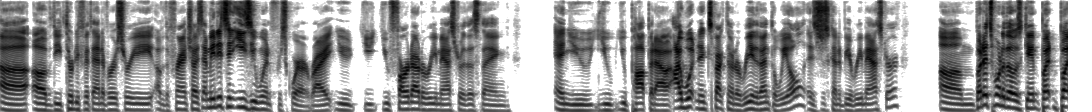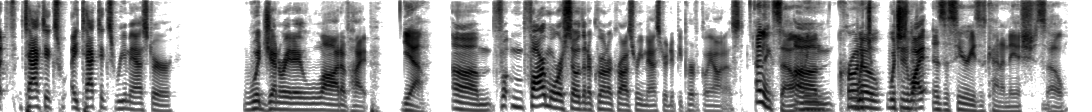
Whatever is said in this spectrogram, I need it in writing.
uh, of the 35th anniversary of the franchise. I mean, it's an easy win for Square, right? You you you fart out a remaster of this thing, and you you you pop it out. I wouldn't expect them to reinvent the wheel. It's just going to be a remaster. Um, but it's one of those game. But but tactics a tactics remaster would generate a lot of hype. Yeah. Um, f- far more so than a Chrono Cross remaster, to be perfectly honest. I think so. I mean, Um, Chrono which, which is why as a series is kind of niche. So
